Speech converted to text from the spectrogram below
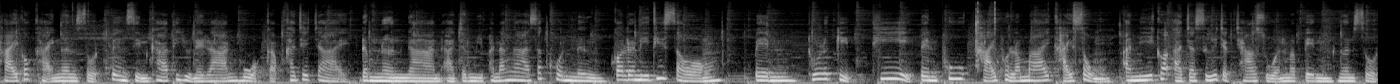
ขายก็ขายเงินสด เป็นสินค้าที่อยู่ในร้านบวกกับค่าใช้จ่ายดำเนินงานอาจจะมีพนักงานสักคนหนึ่งกรณีที่ 2 เป็นธุรกิจที่เป็นผู้ขายผลไม้ขายส่ง อันนี้ก็อาจจะซื้อจากชาวสวนมาเป็นเงินสด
